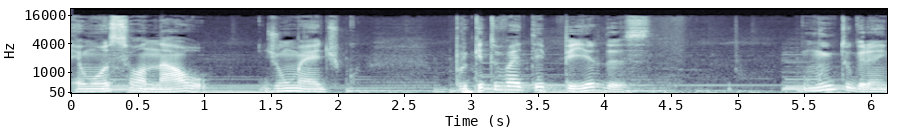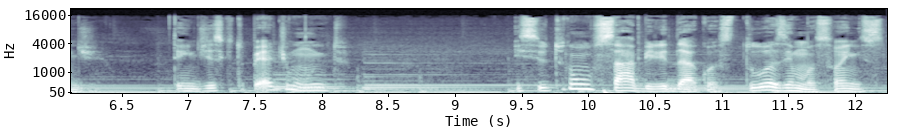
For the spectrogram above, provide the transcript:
emocional de um médico. Porque tu vai ter perdas muito grande. Tem dias que tu perde muito. E se tu não sabe lidar com as tuas emoções,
